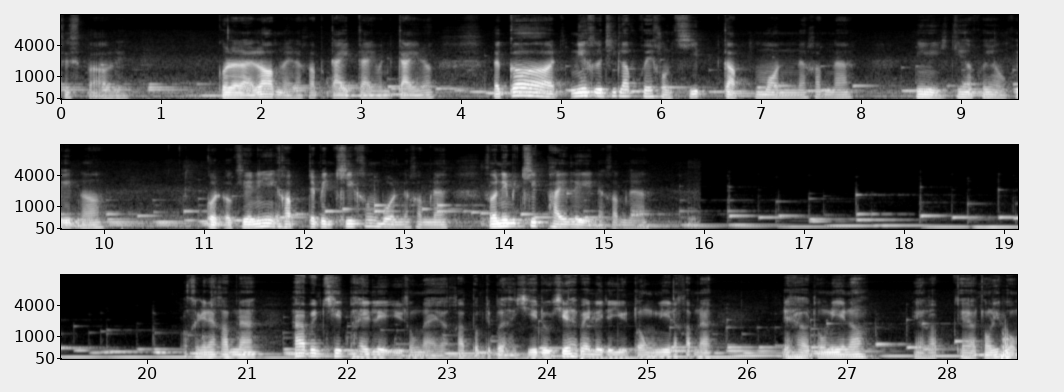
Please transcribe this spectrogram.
จุดสปาเลยกดหลายๆรอบหน่อยนะครับ ไกลไกลมันไกลเนาะแล้วก็นี่คือที่รับเควสของคิดกับมอนนะครับนะ นี่ที่รับเควสของคิดเนาะ กดโอเคนี่ครับจะเป็นคิดข้างบนนะครับนะ ส่วนนี้เป็นคิดไพเรตนะครับนะโอเคนะครับนะ ถ้าเป็นคิดไพเรตอยู่ตรงไหนนะครับ ผมจะเปิดให้คิดดูคิดไพเรตจะอยู่ตรงนี้นะครับนะแถวตรงนี้เนาะเนี่ยครับแถวตรงที่ผม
